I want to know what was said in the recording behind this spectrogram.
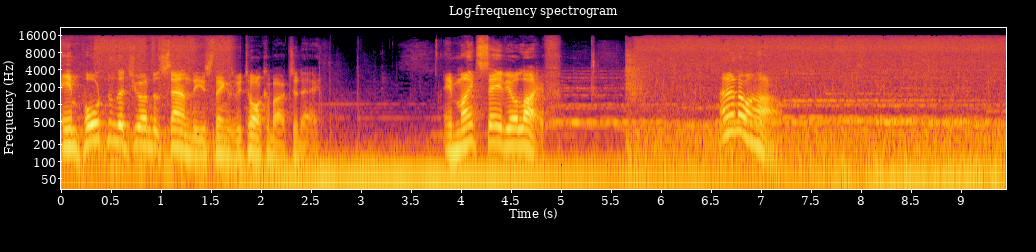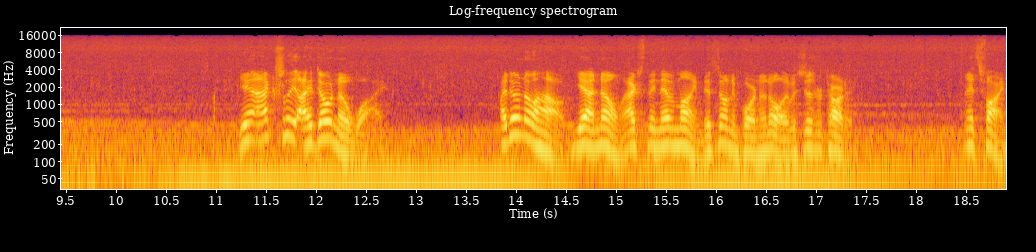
important that you understand these things we talk about today. It might save your life. I don't know how. Yeah, actually, I don't know why. I don't know how. Yeah, no, actually, never mind. It's not important at all. It was just retarded. It's fine.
